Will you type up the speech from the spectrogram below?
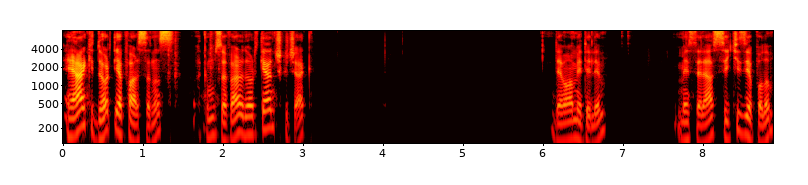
Eğer ki 4 yaparsanız bakın bu sefer dörtgen çıkacak. Devam edelim. Mesela 8 yapalım.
